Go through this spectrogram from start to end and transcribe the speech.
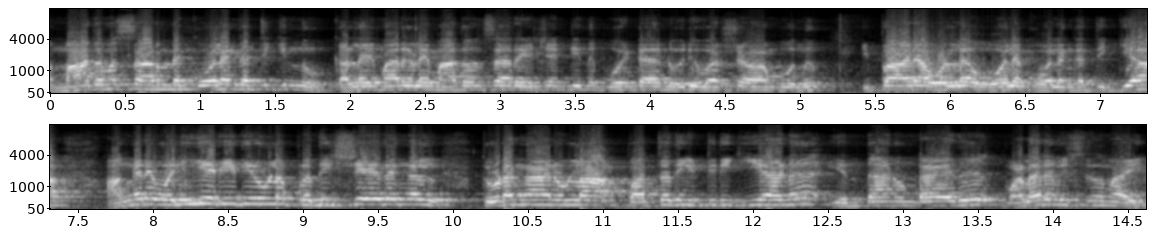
മാധവൻ സാറിന്റെ കോലം കത്തിക്കുന്നു. കള്ളൈമാറുകളെ മാധവൻ സാർ ഏഷ്യാനെറ്റിൽ നിന്ന് പോയിട്ടാണ്ട് ഒരു വർഷമാകാൻ പോകുന്നു. ഇപ്പൊ ആരാ ഉള്ള ഓല കോലം കത്തിക്കുക? അങ്ങനെ വലിയ രീതിയിലുള്ള പ്രതിഷേധങ്ങൾ തുടങ്ങാനുള്ള പദ്ധതി ഇട്ടിരിക്കുകയാണ്. എന്താണ് ഉണ്ടായത്? വളരെ വിശദമായി.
